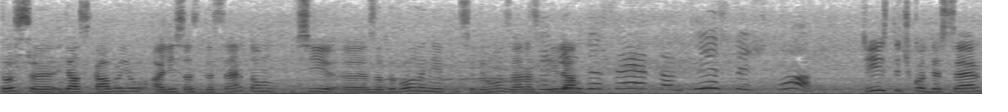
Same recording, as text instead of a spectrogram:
Тож е, я з кавою, Аліса з десертом. Всі е, задоволені. Сидимо зараз біля Каким десертом? Тістечко. тістечко, десерт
